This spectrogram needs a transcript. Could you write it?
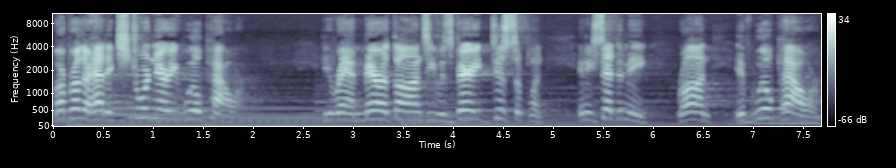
My brother had extraordinary willpower. He ran marathons, he was very disciplined. And he said to me, "Ron, if willpower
